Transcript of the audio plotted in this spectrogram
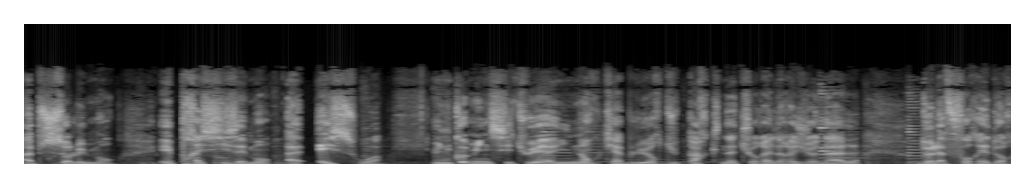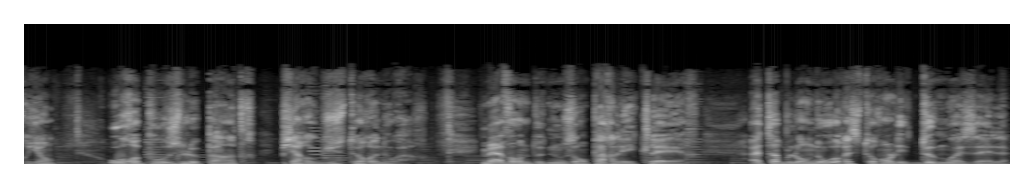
Absolument, et précisément à Essois, une commune située à une encablure du parc naturel régional de la forêt d'Orient, où repose le peintre Pierre-Auguste Renoir. Mais avant de nous en parler, Claire, attablons-nous au restaurant Les Demoiselles,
